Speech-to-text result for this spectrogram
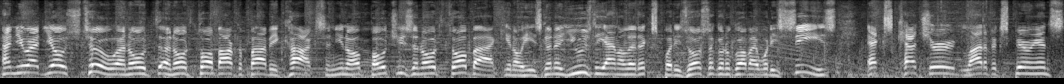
And you had Yost too, an old an old throwback with Bobby Cox, and you know Bochy's an old throwback. You know he's going to use the analytics, but he's also going to go by what he sees. Ex catcher, a lot of experience,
